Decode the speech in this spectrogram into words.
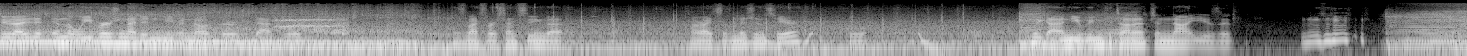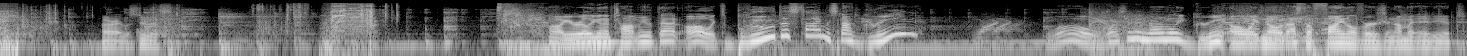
Dude, I did, in the Wii version, I didn't even know that there was a dashboard. This is my first time seeing that. Alright, so the mission's here. Cool. We got a new beam katana to not use it. Alright, let's do this. Oh, you're really gonna taunt me with that? Oh, it's blue this time? It's not green? Whoa, wasn't it normally green? Oh, wait, no, that's the final version. I'm an idiot.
